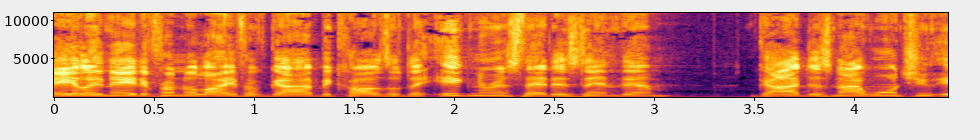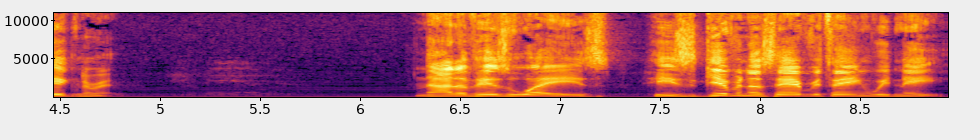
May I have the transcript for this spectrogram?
Alienated from the life of God because of the ignorance that is in them God does not want you ignorant, not of his ways. He's given us everything we need.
